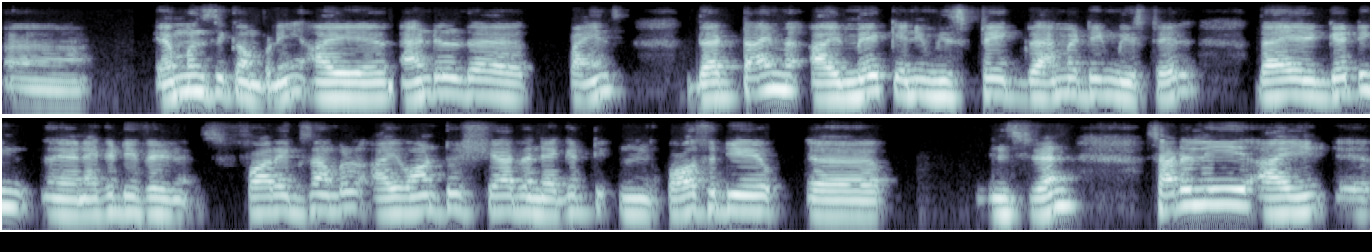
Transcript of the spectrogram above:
uh, MNC company. I handle the clients. That time I make any mistake, grammatic mistake, they getting uh, negative. For example, I want to share the mm, positive uh, incident. Suddenly I uh,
